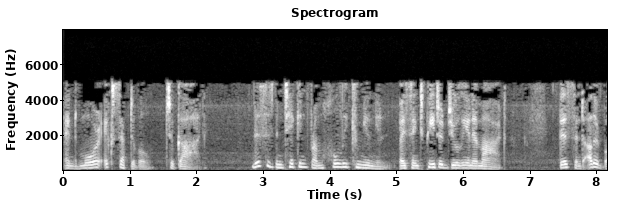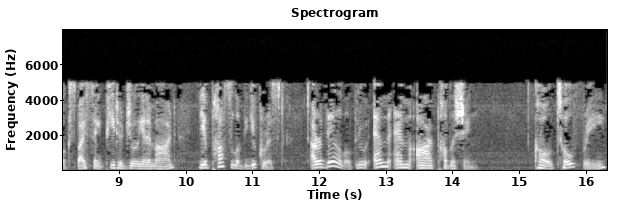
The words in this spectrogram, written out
and more acceptable to God. This has been taken from Holy Communion by St. Peter Julian Eymard. This and other books by St. Peter Julian Eymard, the Apostle of the Eucharist, are available through MMR Publishing. Call toll free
